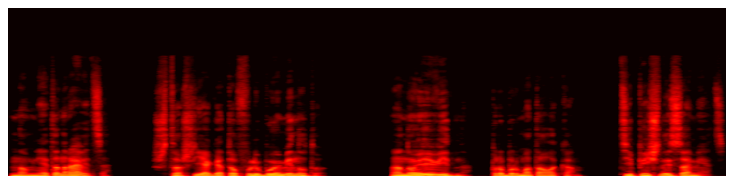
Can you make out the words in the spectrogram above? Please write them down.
Но мне это нравится. Что ж, я готов в любую минуту». «Оно и видно», — пробормотала Кам. «Типичный самец».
